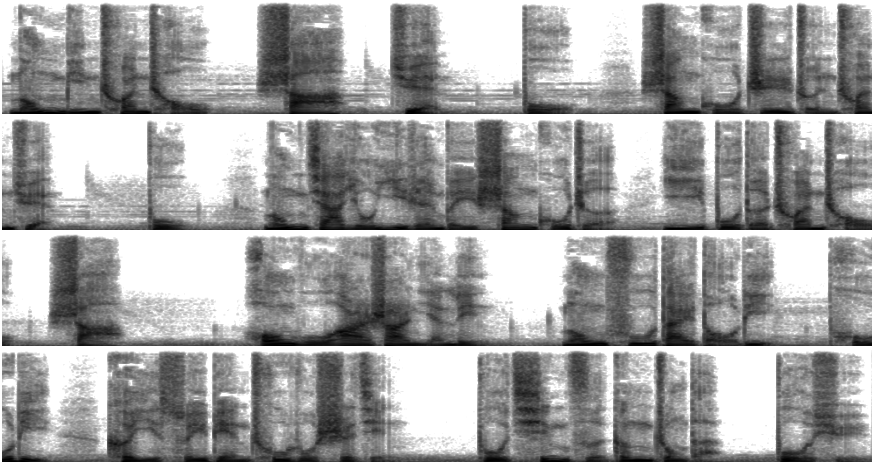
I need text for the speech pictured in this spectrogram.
农民穿绸、纱、绢、布，商贾只准穿绢、布。农家有一人为商贾者，亦不得穿绸、纱。洪武二十二年令农夫戴斗笠、仆笠可以随便出入市井。不亲自耕种的不许。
